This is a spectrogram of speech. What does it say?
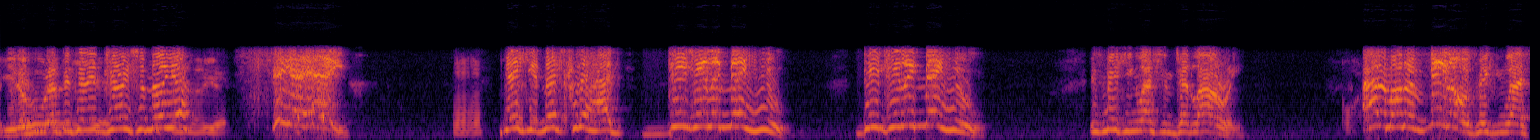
You know who represented Jerry Familia? CAA. Uh-huh. Make it. Mets could have had DJ LeMahieu. DJ LeMahieu is making less than Jed Lowrie. Adam Ottavino is making less.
